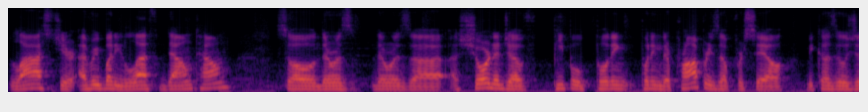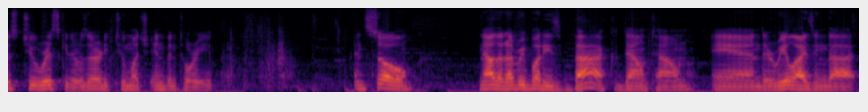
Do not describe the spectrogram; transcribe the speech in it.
last year everybody left downtown, so there was there was a, a shortage of people putting putting their properties up for sale because it was just too risky. There was already too much inventory, and so now that everybody's back downtown and they're realizing that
